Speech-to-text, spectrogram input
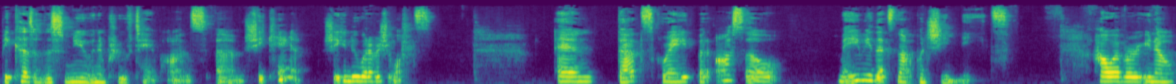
because of this new and improved tampons. Um, she can. She can do whatever she wants. And that's great, but also maybe that's not what she needs. However, you know,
